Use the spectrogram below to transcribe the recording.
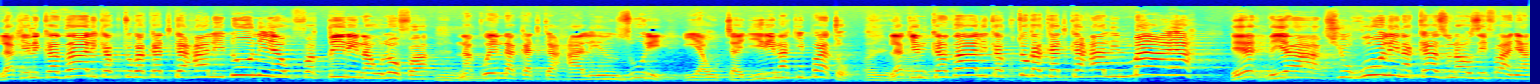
lakini kadhalika kutoka katika hali duni ya ufakiri na ulofa mm. na kwenda katika hali nzuri ya utajiri na kipato, Ayu, lakini kadhalika kutoka katika hali mbaya eh, ya shughuli na kazi unaozifanya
